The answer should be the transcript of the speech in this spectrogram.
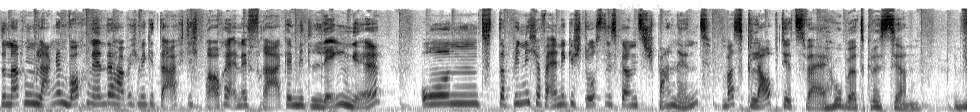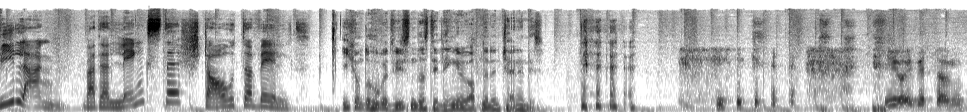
So nach einem langen Wochenende habe ich mir gedacht, ich brauche eine Frage mit Länge. Und da bin ich auf eine gestoßen, die ist ganz spannend. Was glaubt ihr zwei, Hubert, Christian? Wie lang war der längste Stau der Welt? Ich und der Hubert wissen, dass die Länge überhaupt nicht entscheidend ist. Ja, ich würde sagen,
